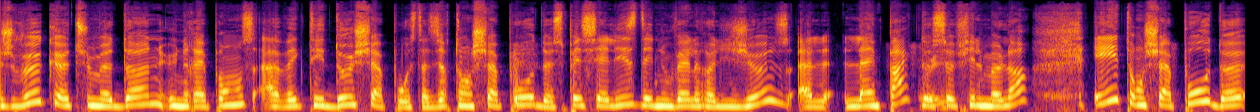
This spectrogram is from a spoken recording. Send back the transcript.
je veux que tu me donnes une réponse avec tes deux chapeaux, c'est-à-dire ton chapeau de spécialiste des nouvelles religieuses, l'impact de ce film-là, et ton chapeau de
